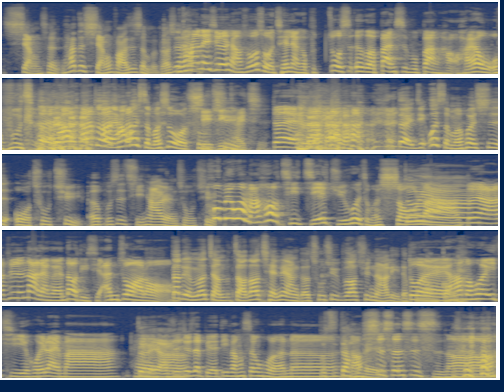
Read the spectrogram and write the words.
想成他的想法是什么？表示他他内心会想说，为什么前两个不做事，那个办事不办好，还要我负责？对他对他为什么是我出写进台去？词，对，对，以及为什么会是我出去，而不是其他人出去？后面会蛮好奇结局会怎么收对啦。啊对啊，就是那两个人到底是安装咯到？底有没有讲找到前两个出去不知道去哪里的对，他们会一起回来吗？嘿对啊还是就在别的地方生活了呢？不知道然后是生是死呢？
